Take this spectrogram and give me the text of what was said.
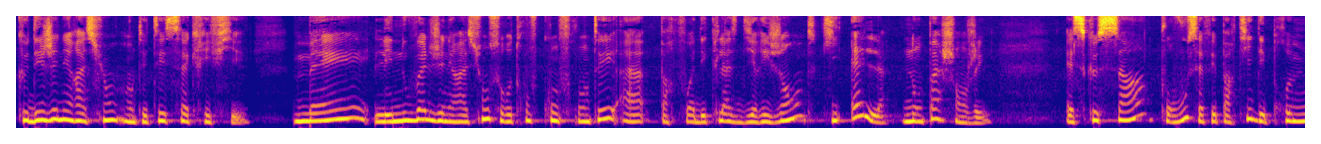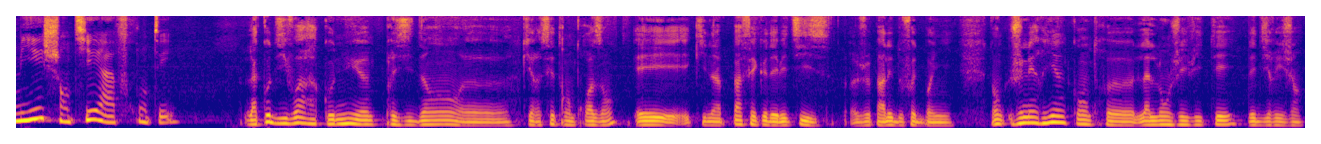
que des générations ont été sacrifiées mais les nouvelles générations se retrouvent confrontées à parfois des classes dirigeantes qui, elles, n'ont pas changé. Est-ce que ça, pour vous, ça fait partie des premiers chantiers à affronter? La Côte d'Ivoire a connu un président euh, qui est resté 33 ans et, qui n'a pas fait que des bêtises. Je parlais d'Oufouette-Boigny. Donc je n'ai rien contre euh, la longévité des dirigeants.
